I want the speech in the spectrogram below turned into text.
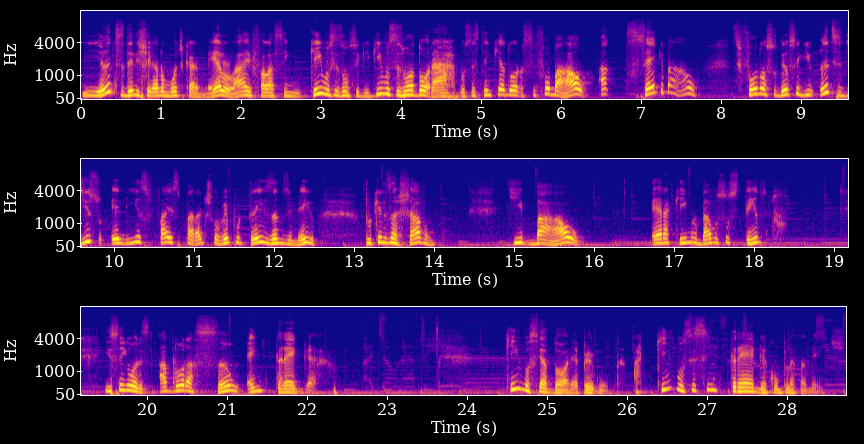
e antes dele chegar no Monte Carmelo lá e falar assim: quem vocês vão seguir, quem vocês vão adorar, vocês têm que adorar. Se for Baal, a, segue Baal. Se for o nosso Deus, seguiu. Antes disso, Elias faz parar de chover por três anos e meio, porque eles achavam que Baal era quem mandava o sustento. E senhores, adoração é entrega. Quem você adora é a pergunta. A quem você se entrega completamente?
